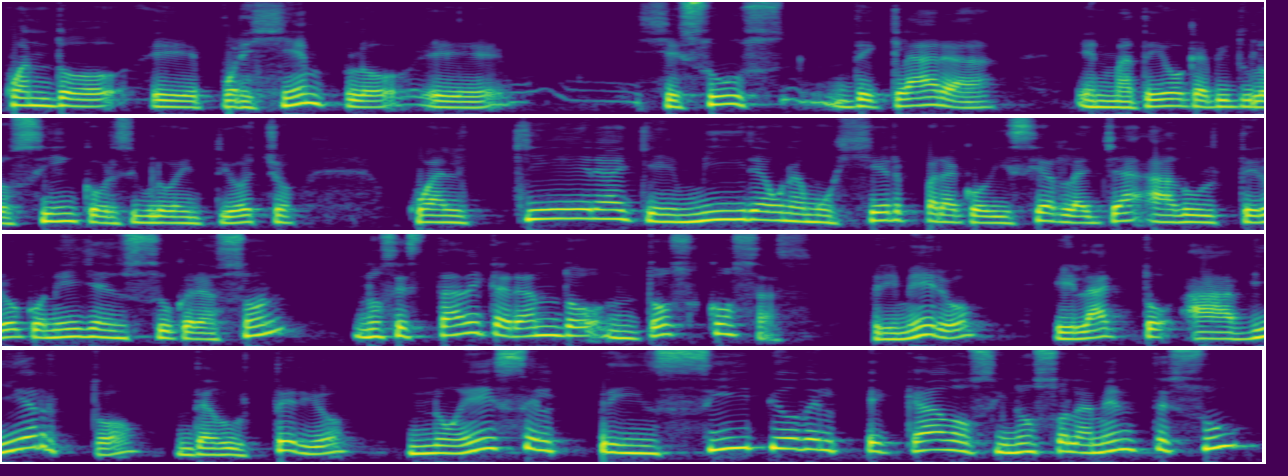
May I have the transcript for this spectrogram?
Cuando, eh, por ejemplo, eh, Jesús declara en Mateo capítulo 5, versículo 28, Cualquiera que mira a una mujer para codiciarla ya adulteró con ella en su corazón, nos está declarando dos cosas. Primero, el acto abierto de adulterio no es el principio del pecado, sino solamente su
